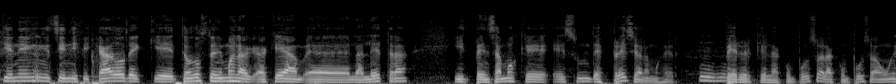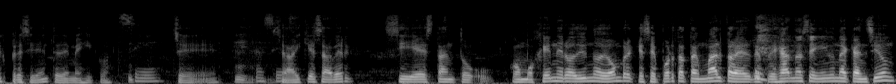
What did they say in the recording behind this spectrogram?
tienen significado de que todos tenemos la, eh, la letra y pensamos que es un desprecio a la mujer. Pero el que la compuso, la compuso a un expresidente de México. Sí. O sea, hay que saber si es tanto como género de uno de hombre que se porta tan mal para reflejarnos en una canción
